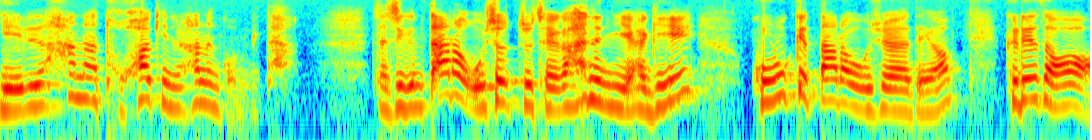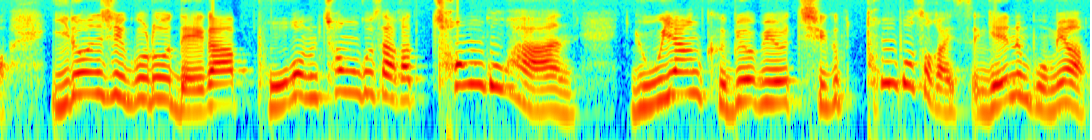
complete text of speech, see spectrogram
얘를 하나 더 확인을 하는 겁니다. 자, 지금 따라오셨죠? 제가 하는 이야기. 그렇게 따라오셔야 돼요. 그래서 이런 식으로 내가 보험 청구사가 청구한 요양급여비용 지급 통보서가 있어요. 얘는 보면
